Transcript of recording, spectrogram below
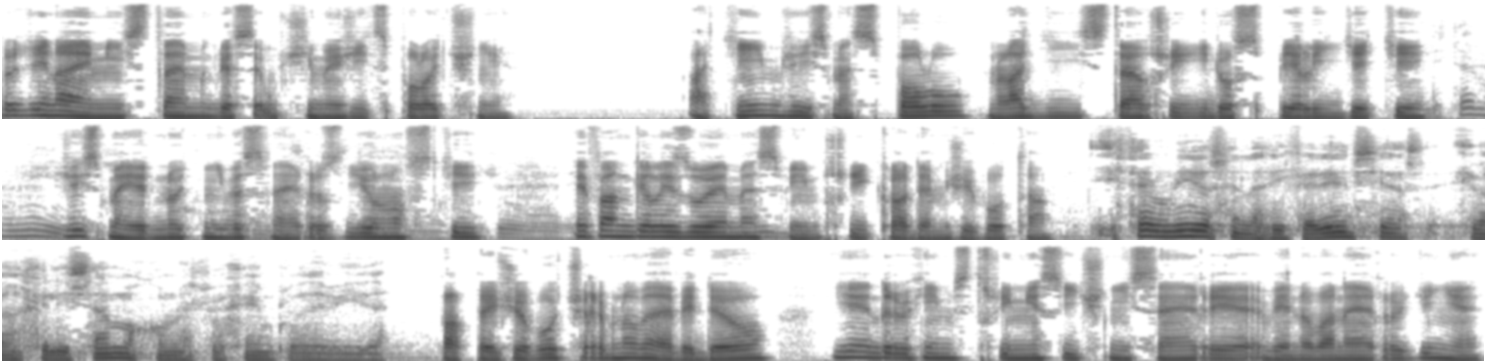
Rodina je místem, kde se učíme žít společně. A tím, že jsme spolu, mladí, staří, dospělí, děti, že jsme jednotní ve své rozdílnosti, evangelizujeme svým příkladem života. Papežovo červnové video je druhým z tříměsíční série věnované rodině,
